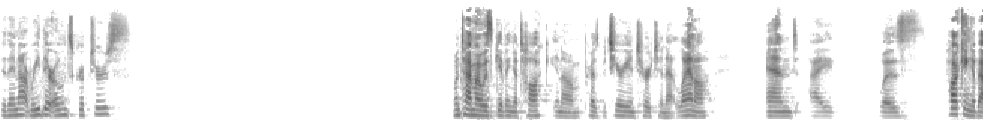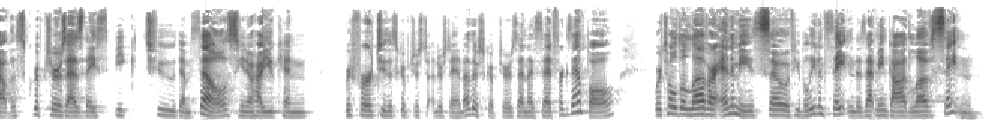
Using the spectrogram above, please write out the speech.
Do they not read their own scriptures? One time I was giving a talk in a Presbyterian church in Atlanta, and I was talking about the scriptures as they speak to themselves. You know, how you can refer to the scriptures to understand other scriptures. And I said, for example, we're told to love our enemies. So if you believe in Satan, does that mean God loves Satan?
